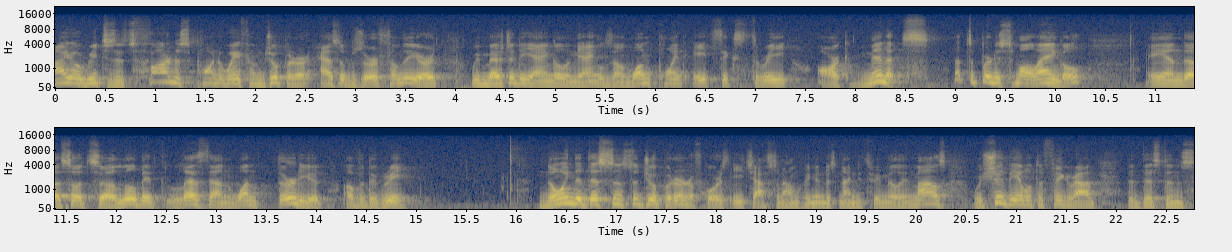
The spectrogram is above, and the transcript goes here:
Io reaches its farthest point away from Jupiter, as observed from the Earth, we measure the angle, and the angle is on 1.863 arc minutes. That's a pretty small angle, and uh, so it's a little bit less than 1 30th of a degree. Knowing the distance to Jupiter, and of course each astronomical unit is 93 million miles, we should be able to figure out the distance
